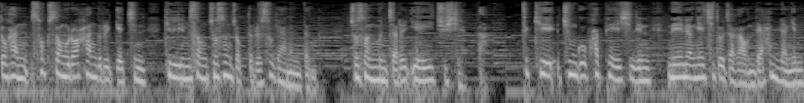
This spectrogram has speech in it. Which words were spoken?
또한 속성으로 한글을 깨친 길림성 조선족들을 소개하는 등 조선 문자를 예의주시했다. 특히 중국 화폐에 실린 네명의 지도자 가운데 한 명인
